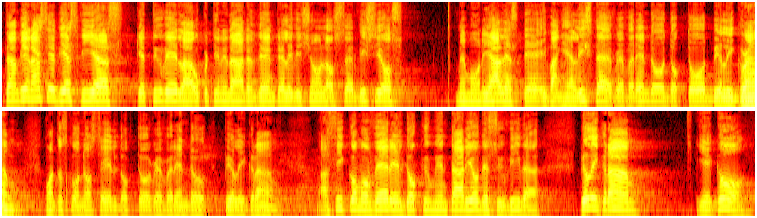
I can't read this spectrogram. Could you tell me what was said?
También hace 10 días que tuve la oportunidad de ver en televisión los servicios memoriales de evangelista reverendo doctor Billy Graham. ¿Cuántos conocen el doctor reverendo Billy Graham? Así como ver el documentario de su vida. Billy Graham llegó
